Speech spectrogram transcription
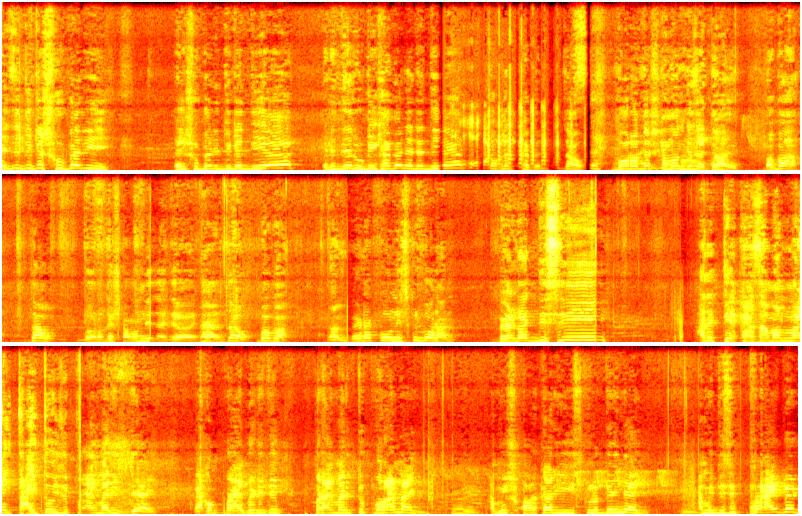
এই যে দুটো সুপারি এই সুপারি দুটো দিয়ে এটা দিয়ে রুটি খাবেন এটা দিয়ে চকলেট খাবেন। যাও বড়দের সামন দিয়ে যাইতে হয়। বাবা যাও। বড়দের সামন দিয়ে যাইতে হয়? হ্যাঁ যাও বাবা। এটা কোন স্কুল পড়ান? বেড়াক দিছি। আরে টেকা জামান নাই তাই তো ওই যে প্রাইমারি দেয়। এখন প্রাইভেটিতে প্রাইমারি তো পড়া নাই। আমি সরকারি স্কুলে দেই নাই। আমি দিছি private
